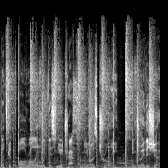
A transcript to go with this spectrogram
Let's get the ball rolling with this new track from yours truly. Enjoy the show.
